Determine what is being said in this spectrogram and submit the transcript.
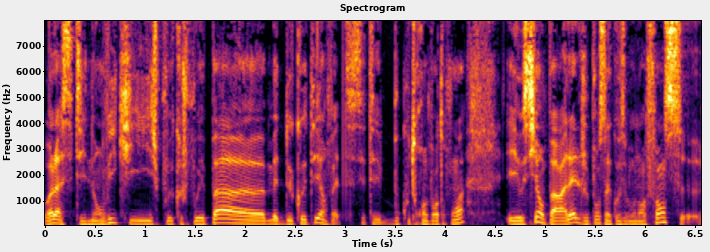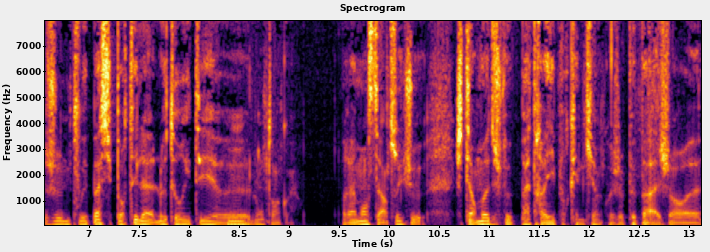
voilà, c'était une envie qui, je pouvais, que je pouvais pas euh, mettre de côté en fait. C'était beaucoup trop important pour moi. Et aussi en parallèle, je pense à cause de mon enfance, je ne pouvais pas supporter la- l'autorité euh, Mm. longtemps quoi. Vraiment, c'était un truc. Je, j'étais en mode, je peux pas travailler pour quelqu'un quoi. Je peux pas. Genre. euh,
